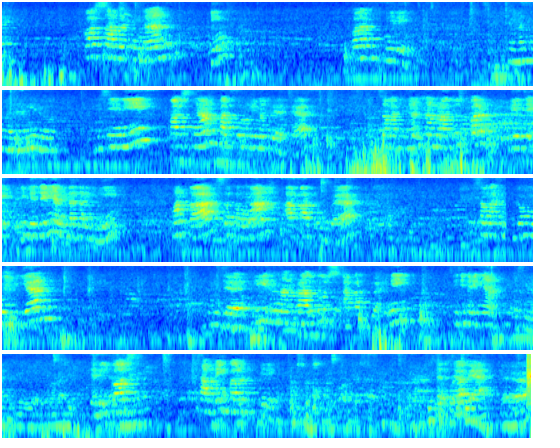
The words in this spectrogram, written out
dari kos samping per. Sudah jawab ya? Ya.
